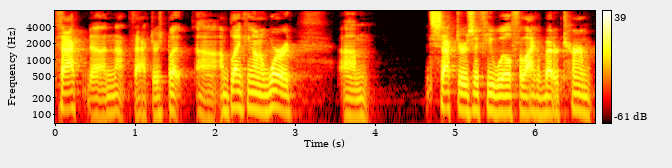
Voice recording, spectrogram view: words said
fact, uh, not factors, but uh, I'm blanking on a word, um, sectors, if you will, for lack of a better term,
